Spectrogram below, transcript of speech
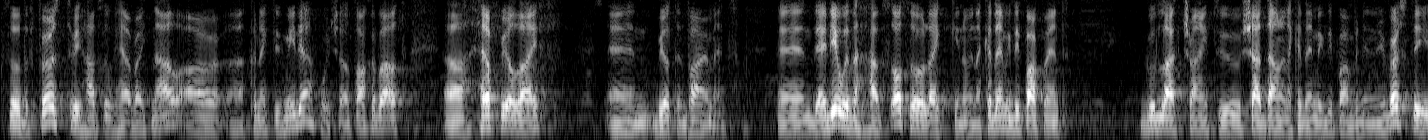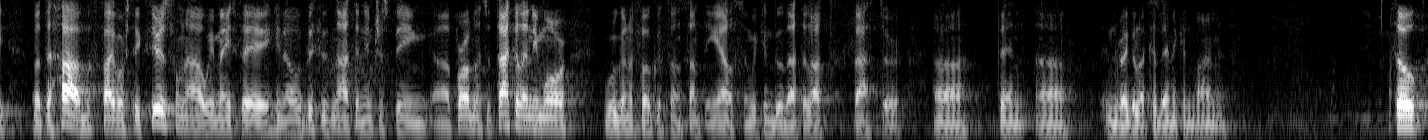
So the first three hubs that we have right now are uh, connective media, which I'll talk about, uh, healthier life, and built environment. And the idea with the hubs also, like, you know, an academic department, good luck trying to shut down an academic department in a university, but the hub, five or six years from now, we may say, you know, this is not an interesting uh, problem to tackle anymore, we're going to focus on something else, and we can do that a lot faster uh, than uh, in regular academic environments. So,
